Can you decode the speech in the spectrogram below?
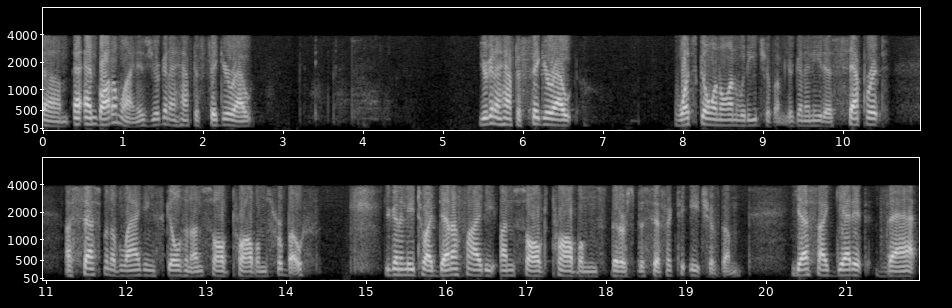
um, and bottom line is you're going to have to figure out you're going to have to figure out what's going on with each of them. You're going to need a separate assessment of lagging skills and unsolved problems for both. You're going to need to identify the unsolved problems that are specific to each of them. Yes, I get it that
